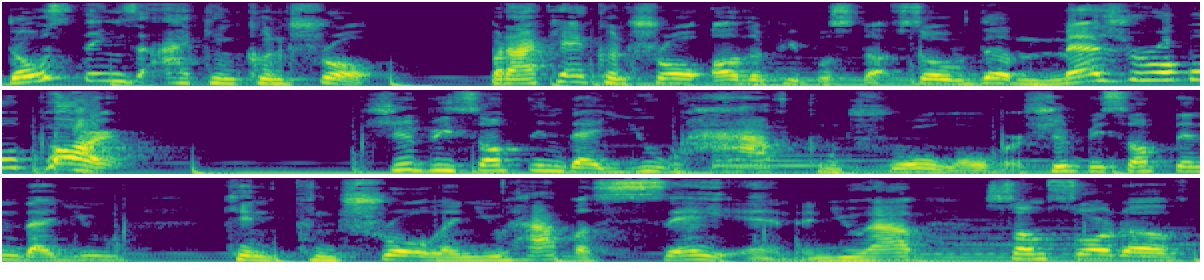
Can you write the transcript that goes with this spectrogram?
Those things I can control, but I can't control other people's stuff. So the measurable part should be something that you have control over, should be something that you can control and you have a say in and you have some sort of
